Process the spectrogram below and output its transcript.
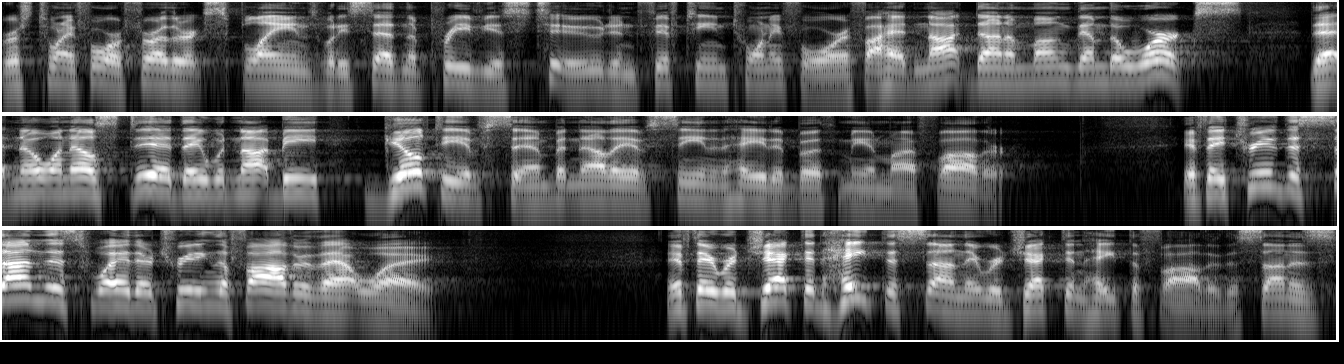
Verse 24 further explains what he said in the previous two in 1524 If I had not done among them the works that no one else did, they would not be guilty of sin, but now they have seen and hated both me and my Father. If they treated the Son this way, they're treating the Father that way. If they reject and hate the Son, they reject and hate the Father. The Son is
